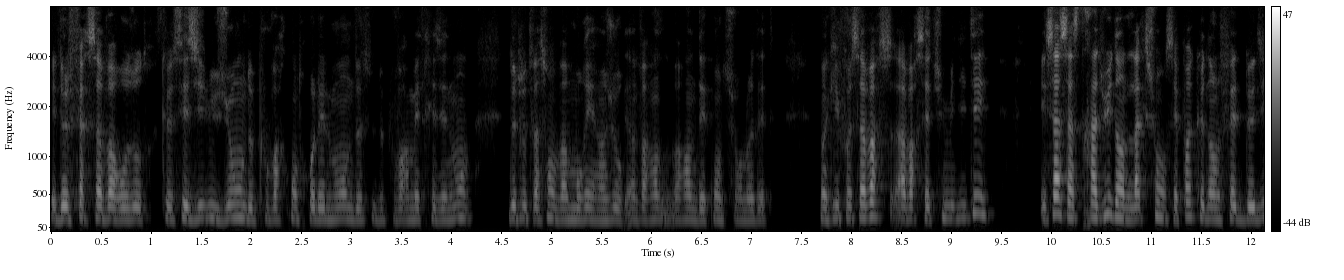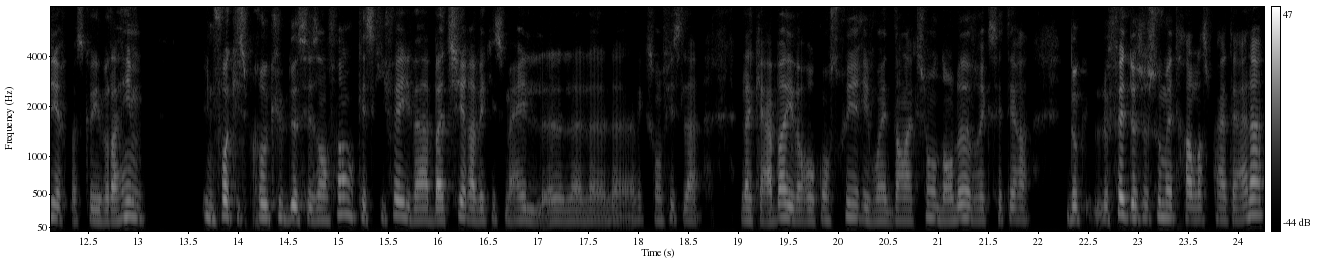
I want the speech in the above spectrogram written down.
et de le faire savoir aux autres que ces illusions de pouvoir contrôler le monde, de, pouvoir maîtriser le monde, de toute façon, on va mourir un jour, on va rendre, va rendre des comptes sur nos dettes. Donc il faut savoir avoir cette humilité. Et ça, ça se traduit dans de l'action. C'est pas que dans le fait de dire, parce que Ibrahim, une fois qu'il se préoccupe de ses enfants, qu'est-ce qu'il fait? Il va bâtir avec Ismaël, euh, avec son fils, la, Kaaba, il va reconstruire, ils vont être dans l'action, dans l'œuvre, etc. Donc le fait de se soumettre à Allah subhanahu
